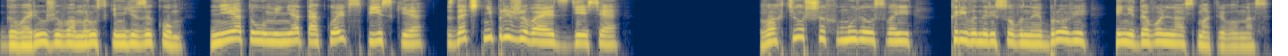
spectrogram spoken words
Говорю же вам русским языком, нету у меня такой в списке, значит, не приживает здесь. А. Вахтерша хмурила свои криво нарисованные брови и недовольно осматривал нас.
